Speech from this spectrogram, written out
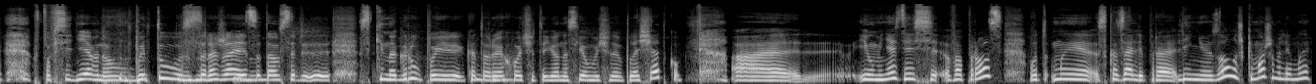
в повседневном, в быту сражается там с, с киногруппой, которая хочет ее на съемочную площадку. А, и у меня здесь вопрос. Вот мы сказали про линию Золушки. Можем ли мы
